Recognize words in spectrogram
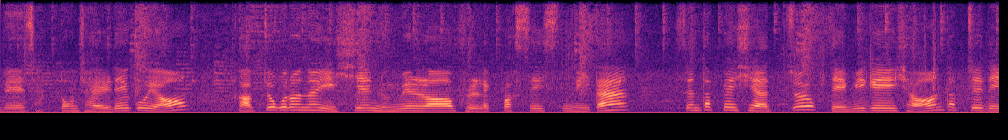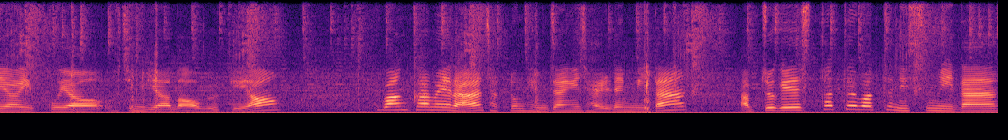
네, 작동 잘 되고요. 그 앞쪽으로는 ECM 룸미러 블랙박스 있습니다. center fascia 쪽 내비게이션 탑재되어 있고요. 후진 기어 넣어볼게요. 후방 카메라 작동 굉장히 잘 됩니다. 앞쪽에 스타트 버튼 있습니다.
